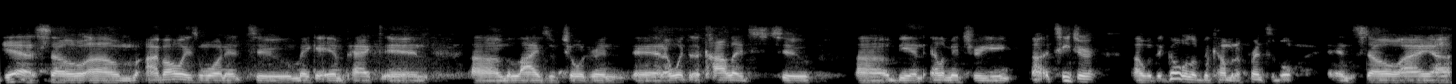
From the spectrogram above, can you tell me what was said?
yeah, so um, I've always wanted to make an impact in um, the lives of children. And I went to college to uh, be an elementary uh, teacher uh, with the goal of becoming a principal. And so I uh,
